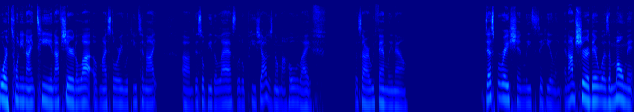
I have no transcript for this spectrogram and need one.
4th, 2019, I've shared a lot of my story with you tonight. Um, this will be the last little piece. Y'all just know my whole life. But sorry, we family now. Desperation leads to healing. And I'm sure there was a moment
